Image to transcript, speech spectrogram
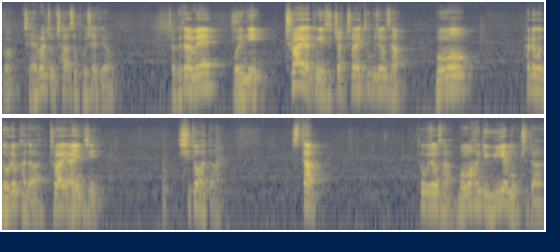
어? 제발 좀 찾아서 보셔야 돼요. 자, 그 다음에 뭐 있니? try 같은 게 있었죠? try to 부정사. 뭐뭐 하려고 노력하다. try ing. 시도하다. stop. to 부정사. 뭐뭐 하기 위해 멈추다.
